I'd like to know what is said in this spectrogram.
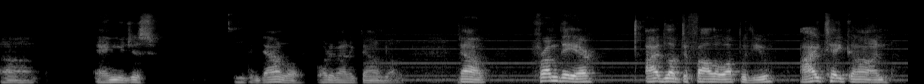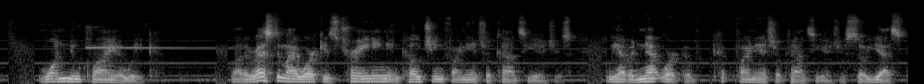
uh, and you just you can download it automatic download. Now from there i'd love to follow up with you. I take on one new client a week now, the rest of my work is training and coaching financial concierges. We have a network of financial concierges. So, yes,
